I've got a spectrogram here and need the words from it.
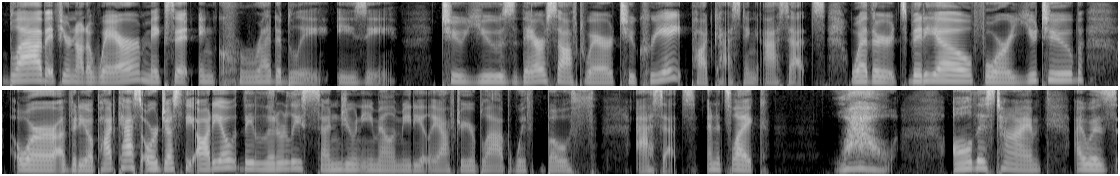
Blab, if you're not aware, makes it incredibly easy to use their software to create podcasting assets, whether it's video for YouTube or a video podcast or just the audio, they literally send you an email immediately after your blab with both assets. And it's like, wow, all this time I was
